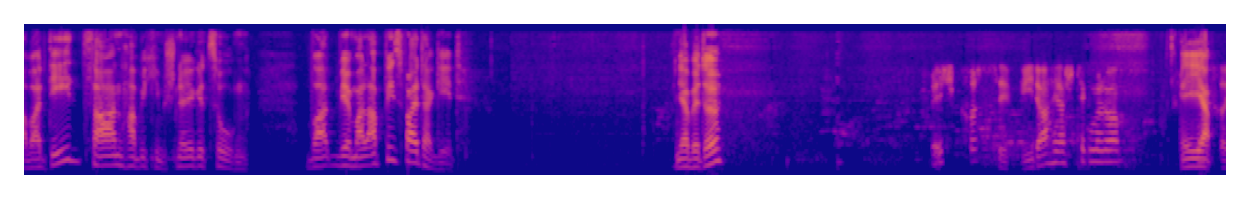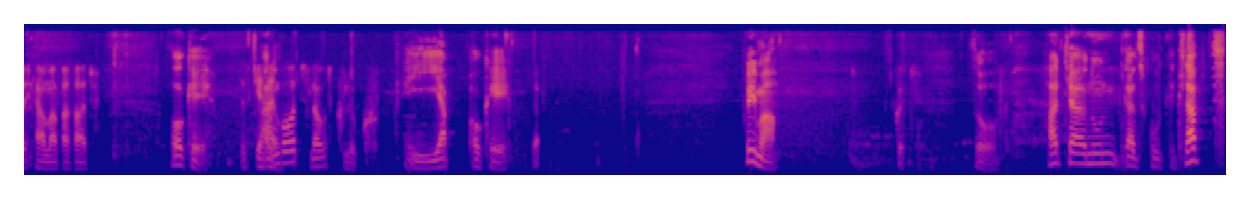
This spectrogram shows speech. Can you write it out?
Aber den Zahn habe ich ihm schnell gezogen. Warten wir mal ab, wie es weitergeht. Ja, bitte? Ich grüße Sie wieder, Herr Steckmüller. Ja, Frick am Apparat. okay. Das Geheimwort laut Glück. Ja, okay. Ja. Prima. Gut. So, hat ja nun ganz gut geklappt.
